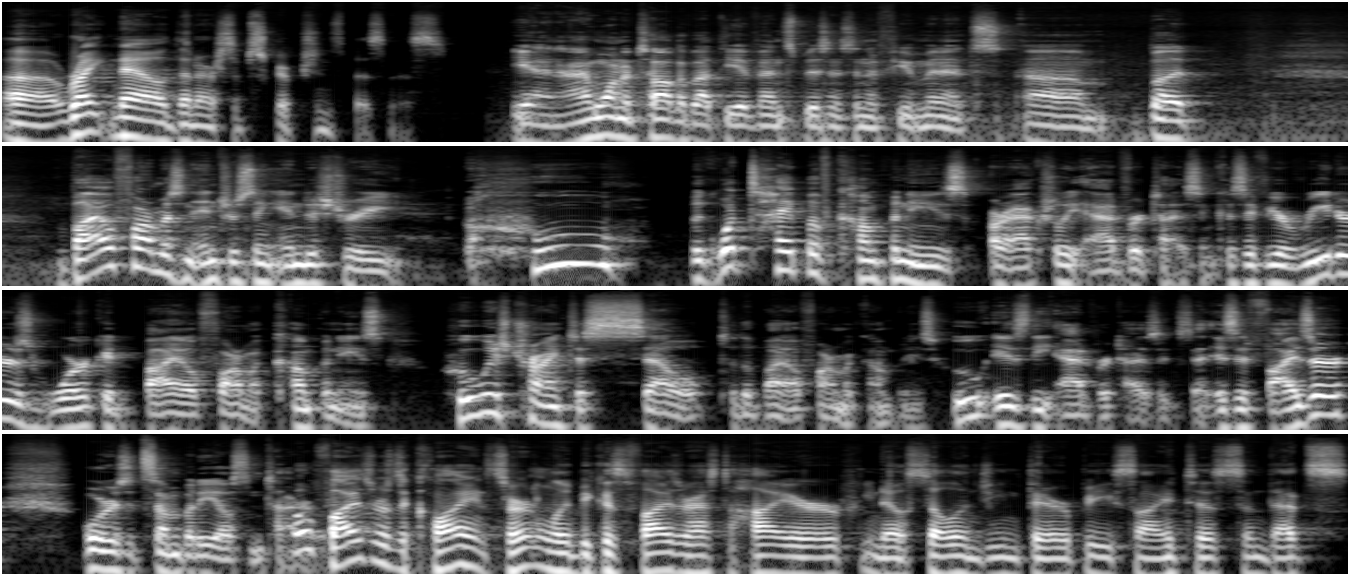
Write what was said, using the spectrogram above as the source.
uh, right now than our subscriptions business. Yeah, and I want to talk about the events business in a few minutes. Um, but biopharma is an interesting industry. Who, like, what type of companies are actually advertising? Because if your readers work at biopharma companies, who is trying to sell to the biopharma companies? Who is the advertising? Set? Is it Pfizer or is it somebody else entirely? Well, Pfizer is a client certainly because Pfizer has to hire you know cell and gene therapy scientists, and that's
